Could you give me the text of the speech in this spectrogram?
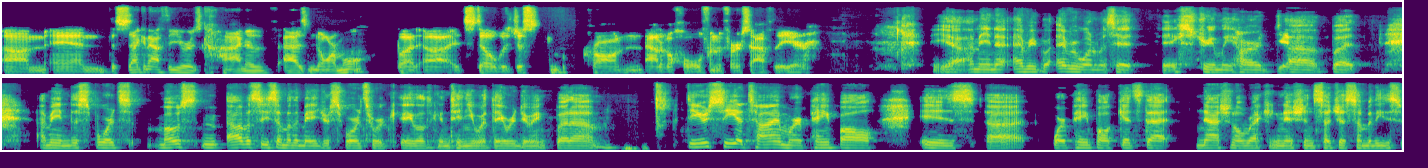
Um, and the second half of the year is kind of as normal, but uh, it still was just crawling out of a hole from the first half of the year. Yeah, I mean, every everyone was hit extremely hard. Yeah. Uh, but I mean, the sports, most obviously, some of the major sports were able to continue what they were doing, but um, do you see a time where paintball is uh, where paintball gets that national recognition, such as some of these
